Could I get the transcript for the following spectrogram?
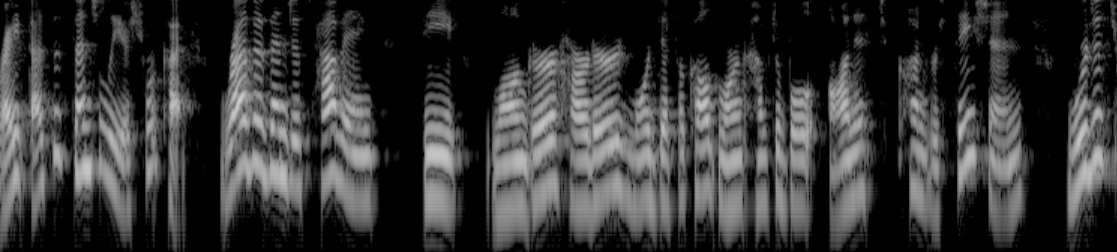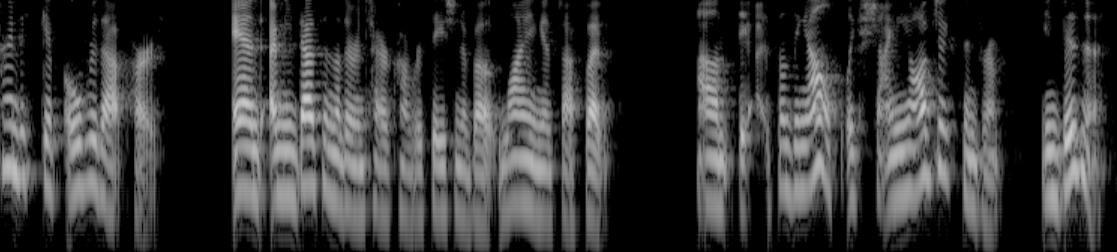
right? That's essentially a shortcut rather than just having the longer, harder, more difficult, more uncomfortable, honest conversation. We're just trying to skip over that part. And I mean, that's another entire conversation about lying and stuff, but um, something else like shiny object syndrome in business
